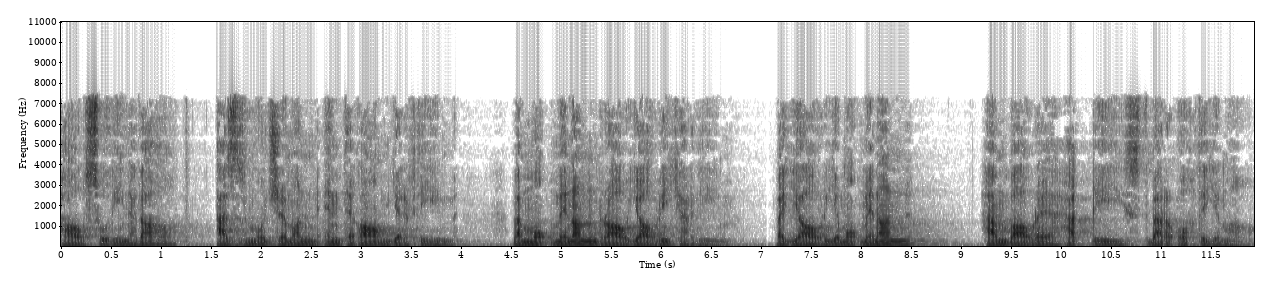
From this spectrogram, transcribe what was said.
ها سودی نداد از مجرمان انتقام گرفتیم و مؤمنان را یاری کردیم و یاری مؤمنان همواره حقی است بر عهده ما.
